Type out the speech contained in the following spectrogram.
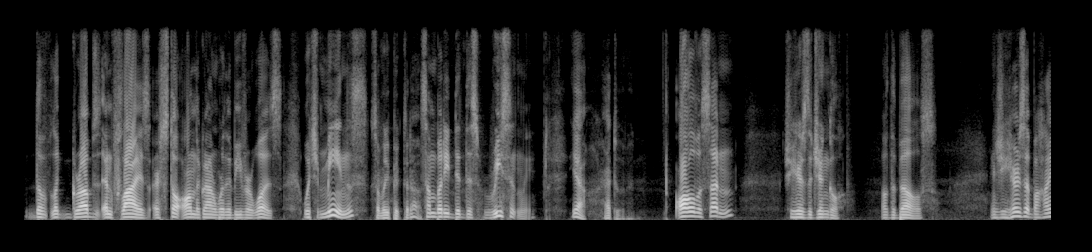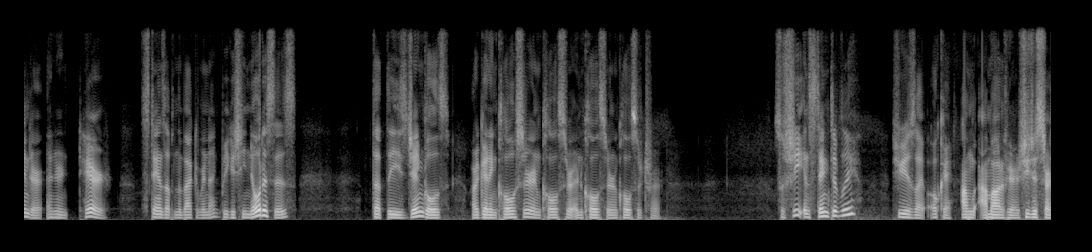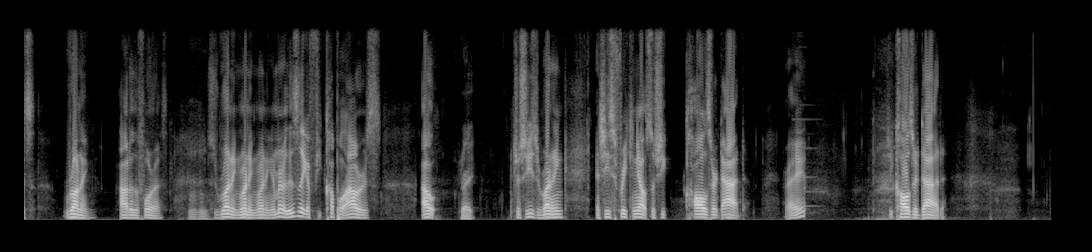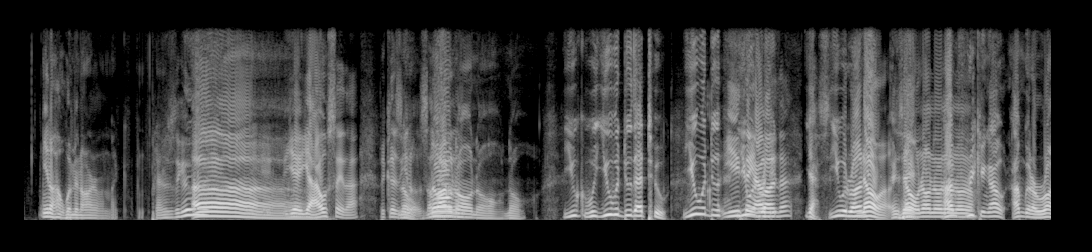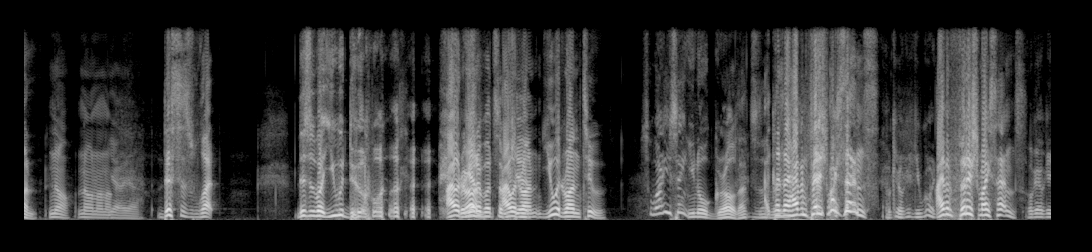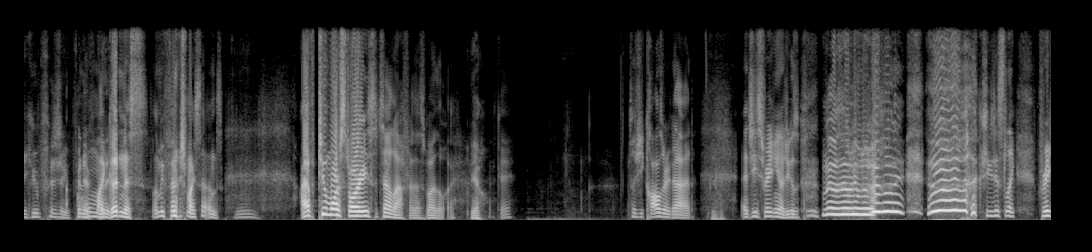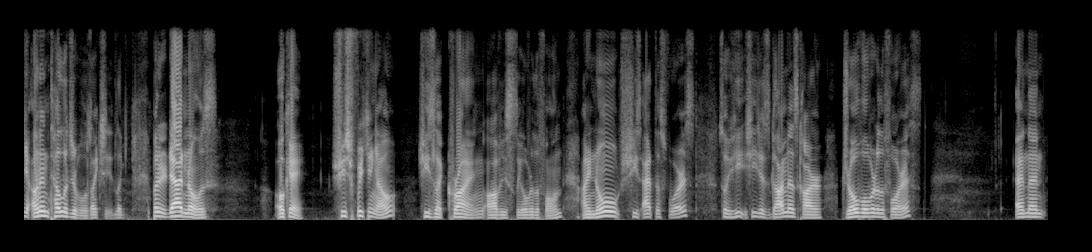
the like grubs and flies are still on the ground where the beaver was, which means Somebody picked it up. somebody did this recently. Yeah, had to. All of a sudden, she hears the jingle of the bells. and she hears it behind her, and her hair stands up in the back of her neck because she notices that these jingles are getting closer and closer and closer and closer to her. So she instinctively, she is like, okay, I'm I'm out of here. She just starts running out of the forest. Mm-hmm. She's running, running, running. And remember, this is like a few couple hours out. Right. So she's running, and she's freaking out. So she calls her dad, right? She calls her dad. You know how women are when like parents like, "Oh." Ah. yeah, yeah. I will say that because No, you know no, them- no, no, no. You would you would do that too. You would do. You, think would I would run. do that? Yes, you would run. No, uh, and say, no, no, no, no, I'm no, no, freaking out. I'm gonna run. no, no, no, no. Yeah, yeah. This is what This is what you would do. I would Forget run. about some I would kid. run. You would run too, so why are you saying you know girl? That's because I haven't finished my sentence. Okay, okay, keep going. I haven't finished my sentence. okay, okay, keep finishing. Finish. oh my finish. goodness. Let me finish my sentence. Mm. I have two more stories to tell after this, by the way. Yeah. Okay. So she calls her dad, and she's freaking out. She goes, she's just like freaking unintelligible. Like she like, but her dad knows. Okay, she's freaking out. She's like crying, obviously over the phone. I know she's at this forest, so he she just got in his car, drove over to the forest, and then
